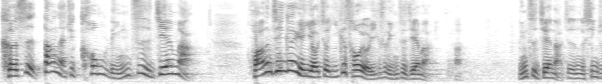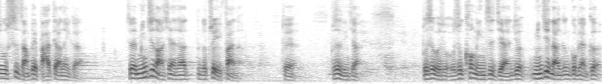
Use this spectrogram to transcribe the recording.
可是当然去空林志坚嘛。黄金跟原油就一个是侯友谊，一个是林志坚嘛。啊，林志坚呐，就是那个新竹市长被拔掉那个，就是民进党现在他那个罪犯了。对，不是林家。不是我说，我说空灵之间，就民进党跟国民党各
